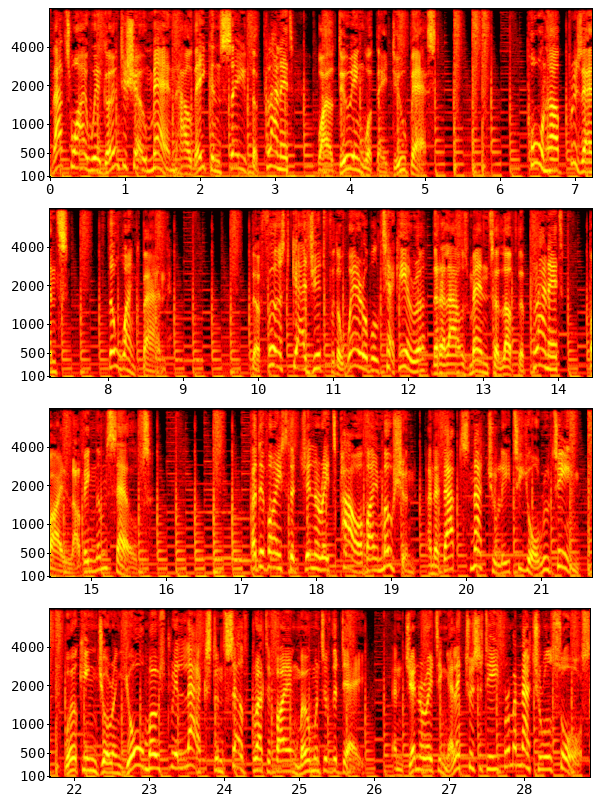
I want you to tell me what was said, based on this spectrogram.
That's why we're going to show men how they can save the planet while doing what they do best. Pornhub presents the Wank Band. The first gadget for the wearable tech era that allows men to love the planet by loving themselves. A device that generates power by motion and adapts naturally to your routine, working during your most relaxed and self gratifying moment of the day, and generating electricity from a natural source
